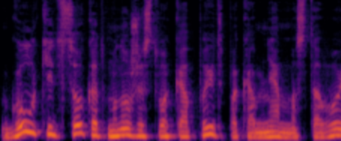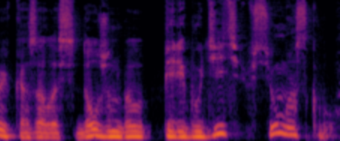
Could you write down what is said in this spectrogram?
Гулкий цок от множества копыт по камням мостовой, казалось, должен был перебудить всю Москву.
